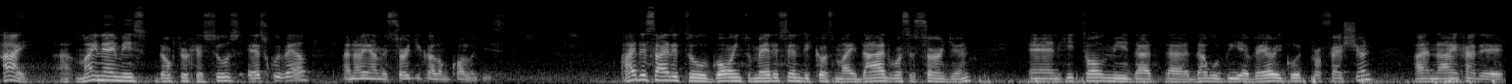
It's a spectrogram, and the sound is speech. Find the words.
Hi, uh, my name is Dr. Jesus Esquivel, and I am a surgical oncologist. I decided to go into medicine because my dad was a surgeon, and he told me that uh, that would be a very good profession, and I had a,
